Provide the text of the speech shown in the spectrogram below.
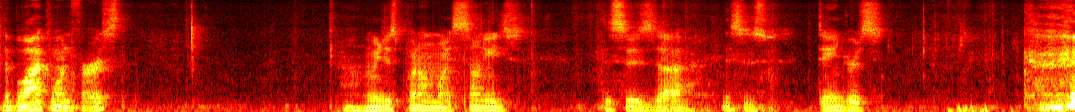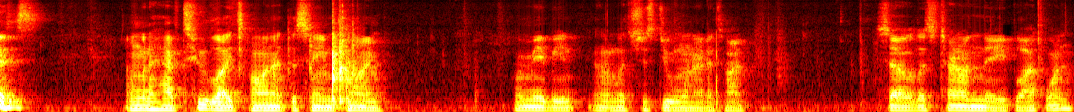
the black one first. Uh, let me just put on my sunnies. This is, uh, this is dangerous because I'm going to have two lights on at the same time or maybe uh, let's just do one at a time. So let's turn on the black one.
